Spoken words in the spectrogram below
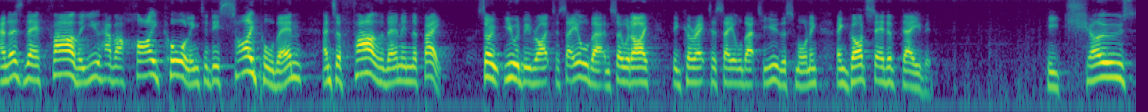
And as their father, you have a high calling to disciple them and to father them in the faith. So you would be right to say all that, and so would I be correct to say all that to you this morning. And God said of David, He chose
